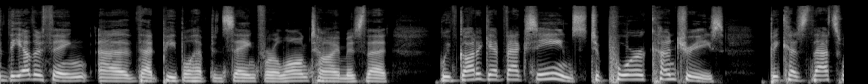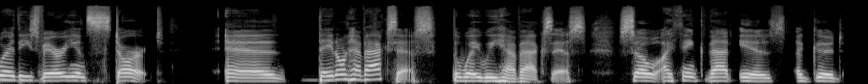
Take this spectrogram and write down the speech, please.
the other thing uh, that people have been saying for a long time is that we've got to get vaccines to poor countries because that's where these variants start. And they don't have access the way we have access. So I think that is a good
